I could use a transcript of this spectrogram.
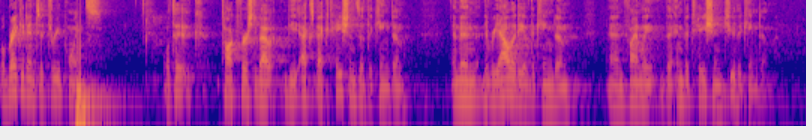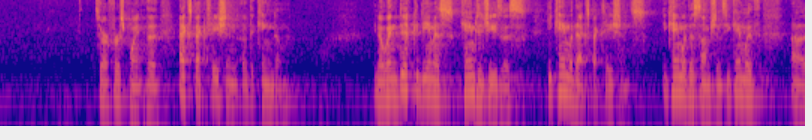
we'll break it into three points. We'll take, talk first about the expectations of the kingdom, and then the reality of the kingdom, and finally, the invitation to the kingdom. So, our first point the expectation of the kingdom. You know, when Nicodemus came to Jesus, he came with expectations, he came with assumptions, he came with uh,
